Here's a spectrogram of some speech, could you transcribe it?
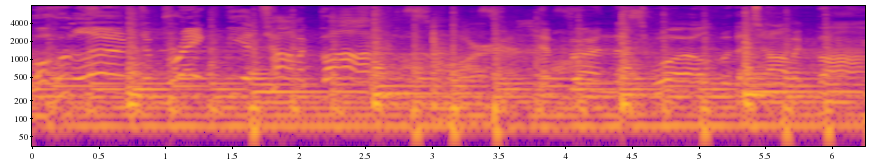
or who learned to break the atomic bombs and burn this world with atomic bombs.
